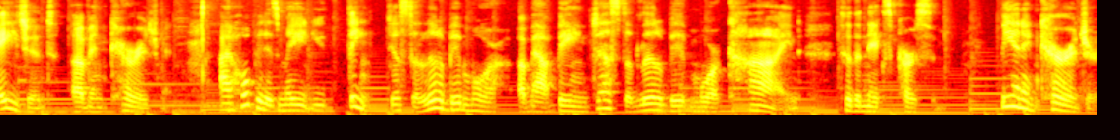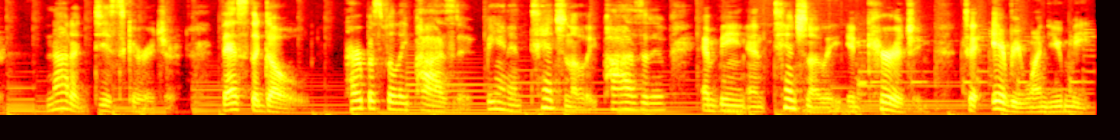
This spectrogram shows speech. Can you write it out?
Agent of Encouragement. I hope it has made you think just a little bit more about being just a little bit more kind to the next person. Be an encourager, not a discourager. That's the goal purposefully positive, being intentionally positive, and being intentionally encouraging to everyone you meet.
